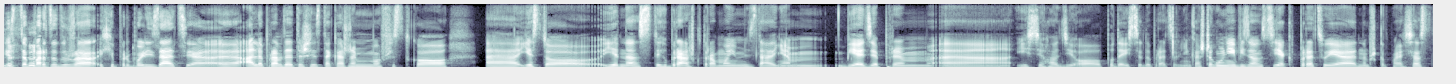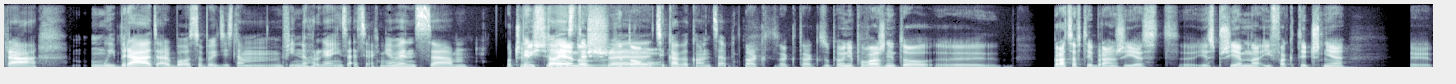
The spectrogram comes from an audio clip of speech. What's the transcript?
jest to bardzo duża hiperbolizacja, e, ale prawda też jest taka, że mimo wszystko e, jest to jedna z tych branż, która moim zdaniem biedzie prym, e, jeśli chodzi o podejście do pracownika. Szczególnie widząc, jak pracuje na przykład moja siostra, mój brat albo osoby gdzieś tam w innych organizacjach, nie? Więc Oczywiście, Więc to nie, jest no, też e, wiadomo. ciekawy koncept. Tak, tak, tak. Zupełnie poważnie to yy, praca w tej branży jest, jest przyjemna i faktycznie yy,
